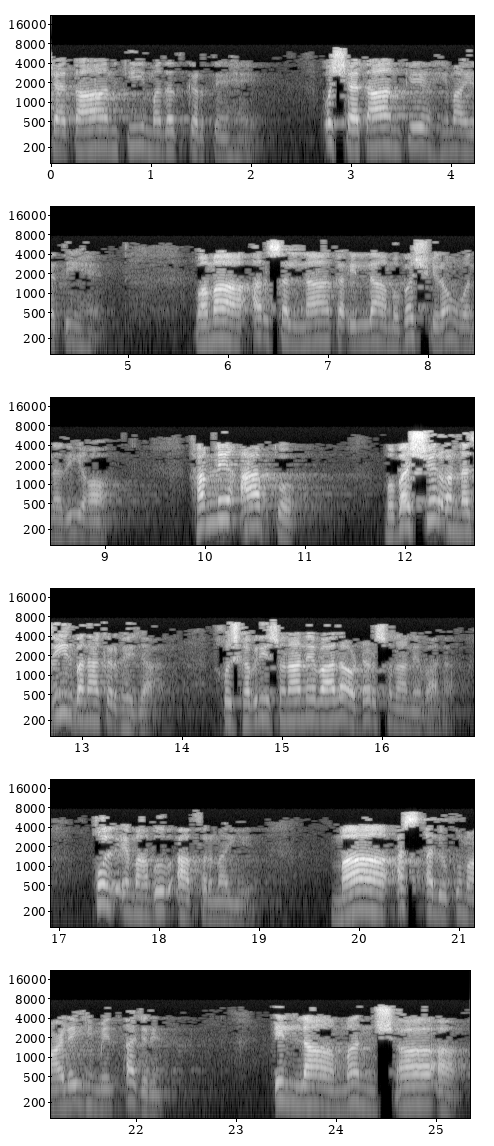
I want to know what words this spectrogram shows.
شیطان کی مدد کرتے ہیں۔ اس شیطان کے حمایتی ہیں۔ وما ارسلنا کا اللہ مبشر و ہم نے آپ کو مبشر اور نذیر بنا کر بھیجا۔ خوشخبری سنانے والا اور ڈر سنانے والا۔ قل اے محبوب، آپ فرمائیے ماں اسلکم علیہ من اجر اللہ من شاء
